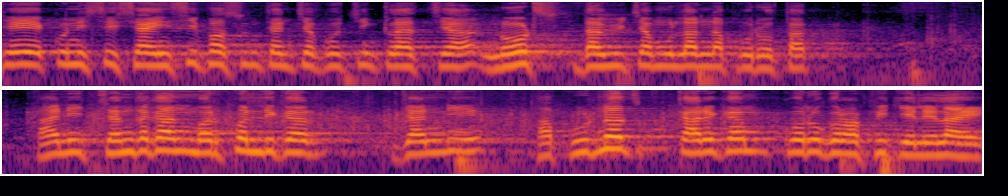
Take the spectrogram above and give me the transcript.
जे एकोणीसशे शहाऐंशीपासून त्यांच्या कोचिंग क्लासच्या नोट्स दहावीच्या मुलांना पुरवतात. आणि चंद्रकांत मरपल्लीकर ज्यांनी हा पूर्णच कार्यक्रम कोरिओग्राफी केलेला आहे.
